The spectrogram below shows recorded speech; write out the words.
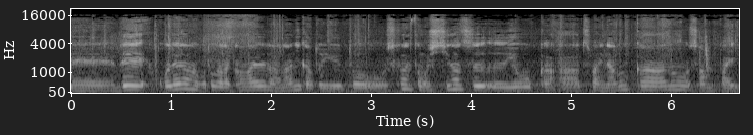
えー、でこれらのことから考えるのは何かというと少なくとも7月8日つまり7日の参拝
